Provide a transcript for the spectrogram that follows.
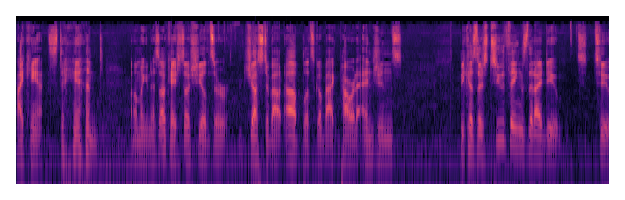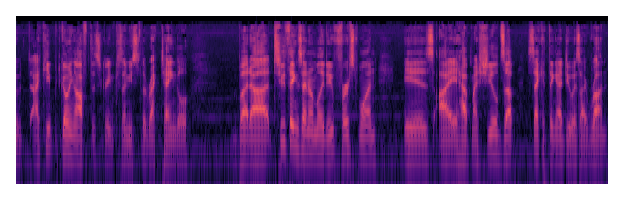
I can't stand. oh my goodness. Okay, so shields are just about up. Let's go back power to engines. Because there's two things that I do. Two. I keep going off the screen because I'm used to the rectangle. But uh, two things I normally do. First one is I have my shields up. Second thing I do is I run.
